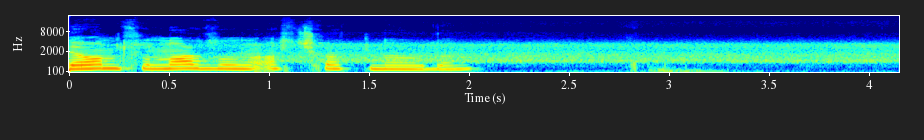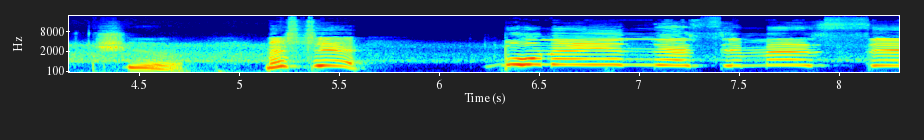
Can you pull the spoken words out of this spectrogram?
Lewandowski'nin ardından az çıkarttın oradan. Şey. Messi! Bu neyin nesi Messi?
